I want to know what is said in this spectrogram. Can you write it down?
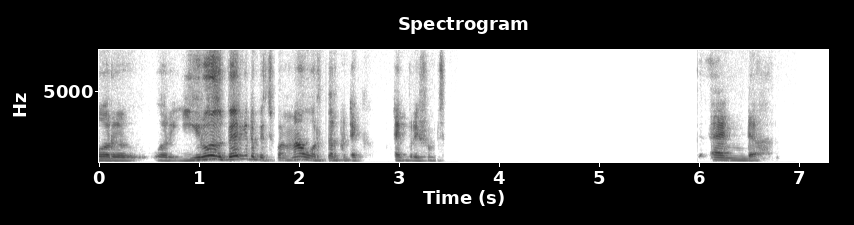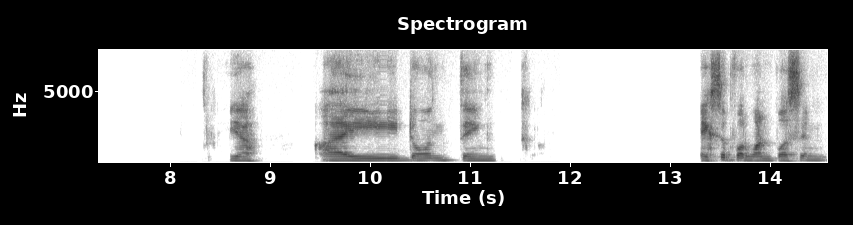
ஒரு ஒரு இருபது பேர்கிட்ட பிச் பண்ணா ஒருத்தருக்கு டெக் டெக் பிரீஃப் and yeah i don't think except for one person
